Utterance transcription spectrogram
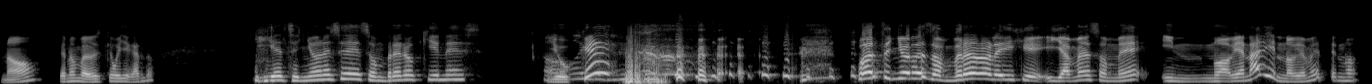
no, que no me ves que voy llegando. ¿Y el señor ese de sombrero quién es? ¿Yo qué? Fue el señor de sombrero, le dije, y ya me asomé y no había nadie, obviamente, no.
